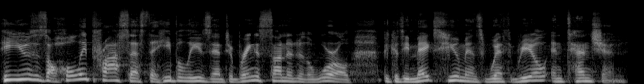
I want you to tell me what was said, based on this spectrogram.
He uses a holy process that he believes in to bring his son into the world because he makes humans with real intention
